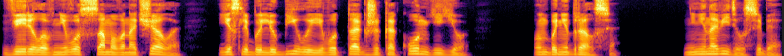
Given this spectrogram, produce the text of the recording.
верила в него с самого начала, если бы любила его так же, как он ее, он бы не дрался, не ненавидел себя,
